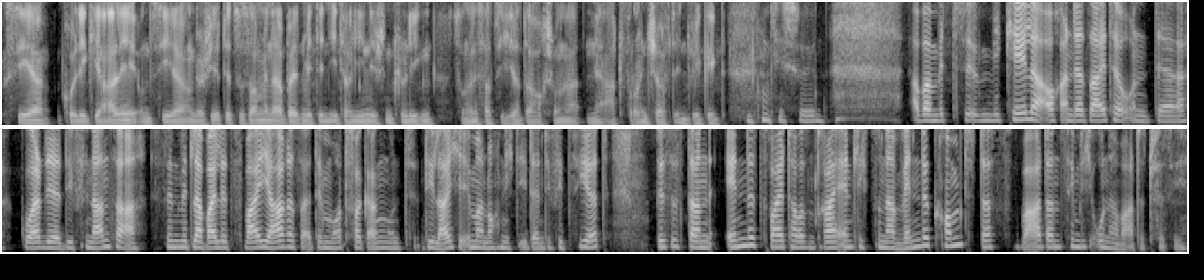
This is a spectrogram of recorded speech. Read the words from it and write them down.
sehr kollegiale und sehr engagierte Zusammenarbeit mit den italienischen Kollegen, sondern es hat sich ja da auch schon eine Art Freundschaft entwickelt. Wie schön aber mit äh, Michele auch an der Seite und der Guardia di Finanza sind mittlerweile zwei Jahre seit dem Mord vergangen und die Leiche immer noch nicht identifiziert. Bis es dann Ende 2003 endlich zu einer Wende kommt, das war dann ziemlich unerwartet für Sie.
